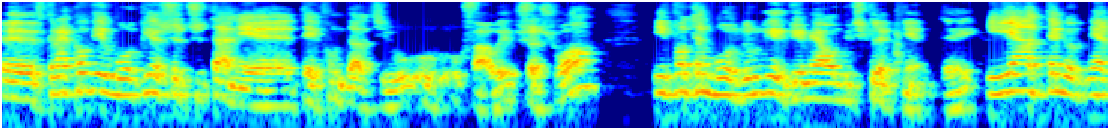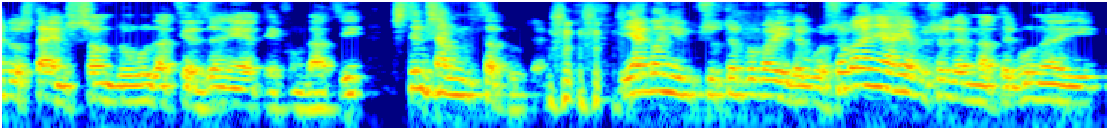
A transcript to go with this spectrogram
W Krakowie było pierwsze czytanie tej fundacji uchwały, przeszło. I potem było drugie, gdzie miało być klepnięte. I ja tego dnia dostałem z sądu zatwierdzenie tej fundacji z tym samym statutem. Jak oni przystępowali do głosowania, ja wyszedłem na trybunę i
